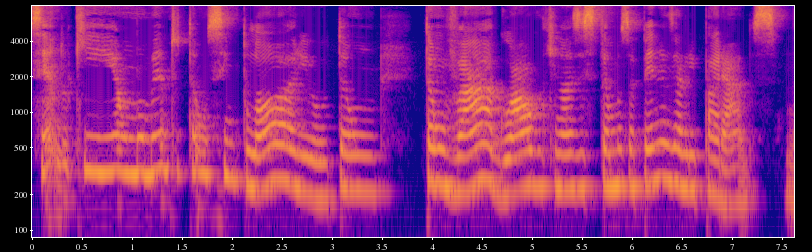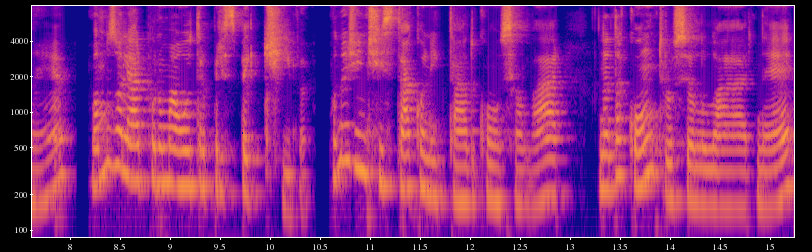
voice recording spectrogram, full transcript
sendo que é um momento tão simplório, tão tão vago, algo que nós estamos apenas ali parados, né? Vamos olhar por uma outra perspectiva. Quando a gente está conectado com o celular, nada contra o celular, né?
